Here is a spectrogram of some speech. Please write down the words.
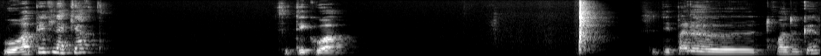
Vous vous rappelez de la carte? C'était quoi? C'était pas le 3 de cœur?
